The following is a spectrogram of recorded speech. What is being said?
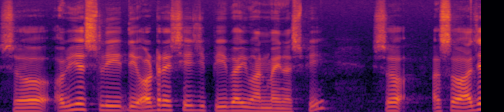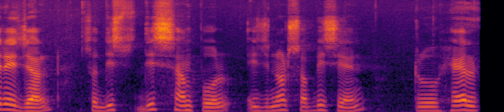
So, obviously, the odd ratio is p by 1 minus p. So, uh, so as a result, so this this sample is not sufficient to help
